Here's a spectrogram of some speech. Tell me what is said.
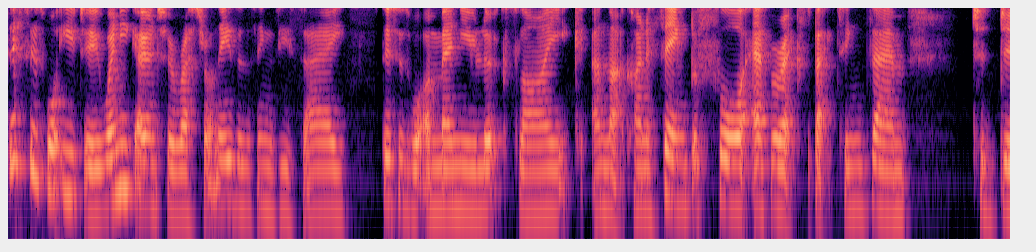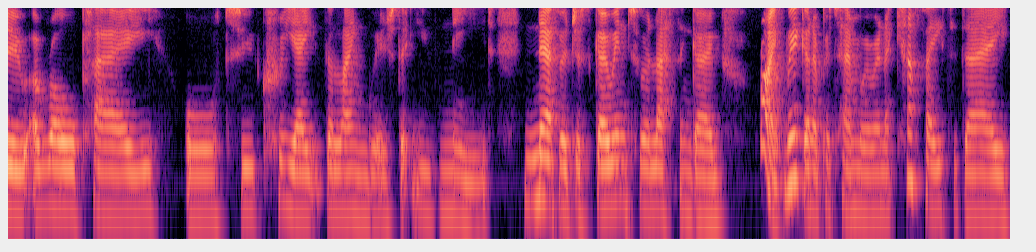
this is what you do when you go into a restaurant, these are the things you say, this is what a menu looks like, and that kind of thing before ever expecting them to do a role play or to create the language that you need. Never just go into a lesson going, right, we're going to pretend we're in a cafe today,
